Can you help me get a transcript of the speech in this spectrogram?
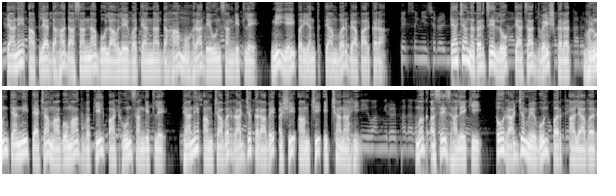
त्याने आपल्या दहा दासांना बोलावले व त्यांना दहा मोहरा देऊन सांगितले मी येईपर्यंत त्यांवर व्यापार करा. त्याच्या नगरचे लोक त्याचा द्वेष करत म्हणून त्यांनी त्याच्या मागोमाग वकील पाठवून सांगितले. त्याने आमच्यावर राज्य करावे अशी आमची इच्छा नाही. मग असे झाले की तो राज्य मिळवून परत आल्यावर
